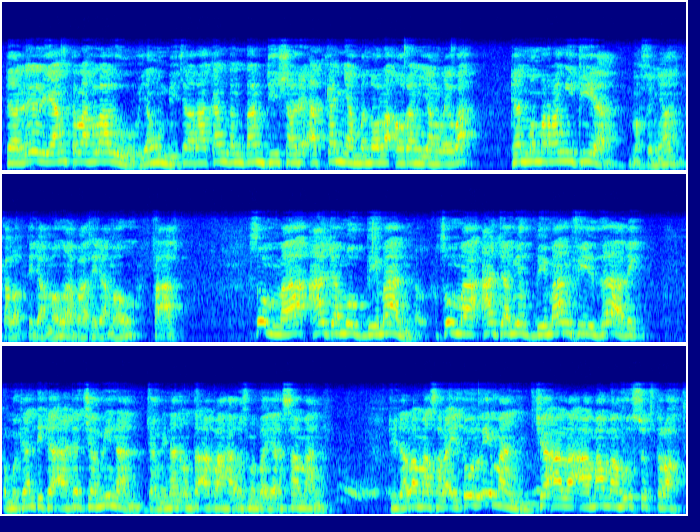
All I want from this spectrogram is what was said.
Dalil yang telah lalu yang membicarakan tentang disyariatkannya menolak orang yang lewat dan memerangi dia. Maksudnya kalau tidak mau apa? Tidak mau taat. Summa ada muddiman, summa ada muddiman fi dzalik. Kemudian tidak ada jaminan. Jaminan untuk apa? Harus membayar saman di dalam masalah itu liman ja'ala amamahu sutrah.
